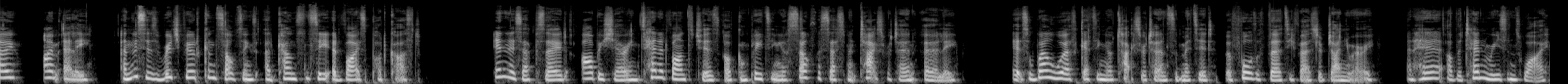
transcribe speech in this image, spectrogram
Hello, I'm Ellie, and this is Ridgefield Consulting's Accountancy Advice Podcast. In this episode, I'll be sharing 10 advantages of completing your self assessment tax return early. It's well worth getting your tax return submitted before the 31st of January, and here are the 10 reasons why.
